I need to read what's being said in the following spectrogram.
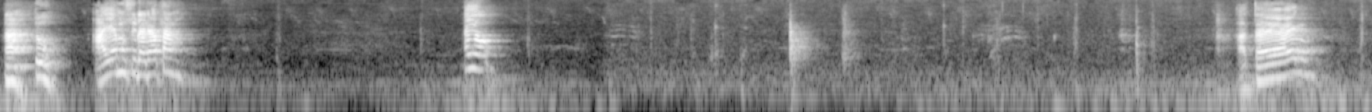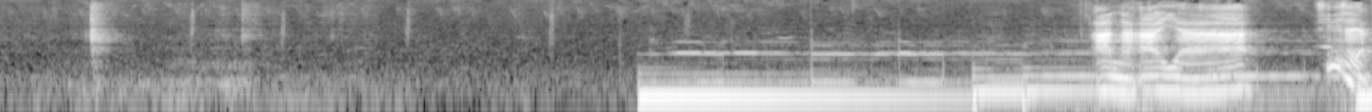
Nah, tuh. Ayahmu sudah datang. Ayo. Ateng. Anak ayah. Sini sayang.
